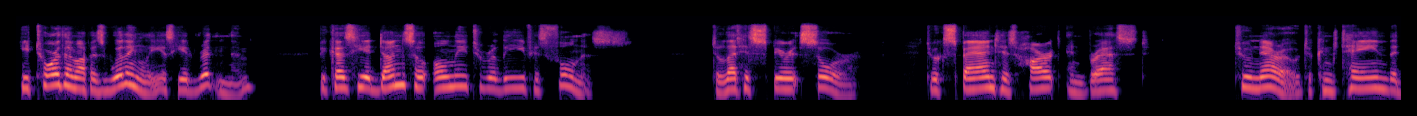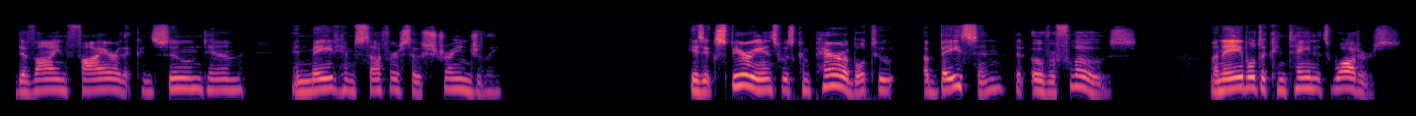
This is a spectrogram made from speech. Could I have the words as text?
He tore them up as willingly as he had written them, because he had done so only to relieve his fullness, to let his spirit soar, to expand his heart and breast, too narrow to contain the divine fire that consumed him and made him suffer so strangely. His experience was comparable to a basin that overflows, unable to contain its waters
